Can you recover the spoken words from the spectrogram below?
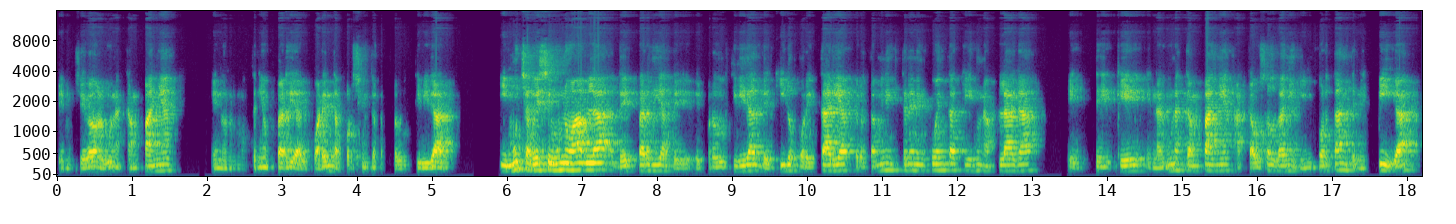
hemos llegado a algunas campañas en donde hemos tenido pérdida del 40% de productividad. Y muchas veces uno habla de pérdidas de, productividad de kilos por hectárea, pero también hay que tener en cuenta que es una plaga este, que en algunas campañas ha causado daños importantes en espiga,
